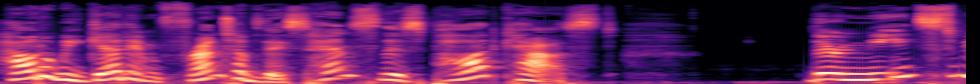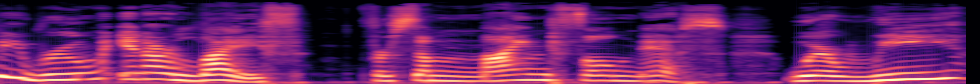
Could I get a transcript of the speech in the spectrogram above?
how do we get in front of this? Hence, this podcast. There needs to be room in our life for some mindfulness where we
